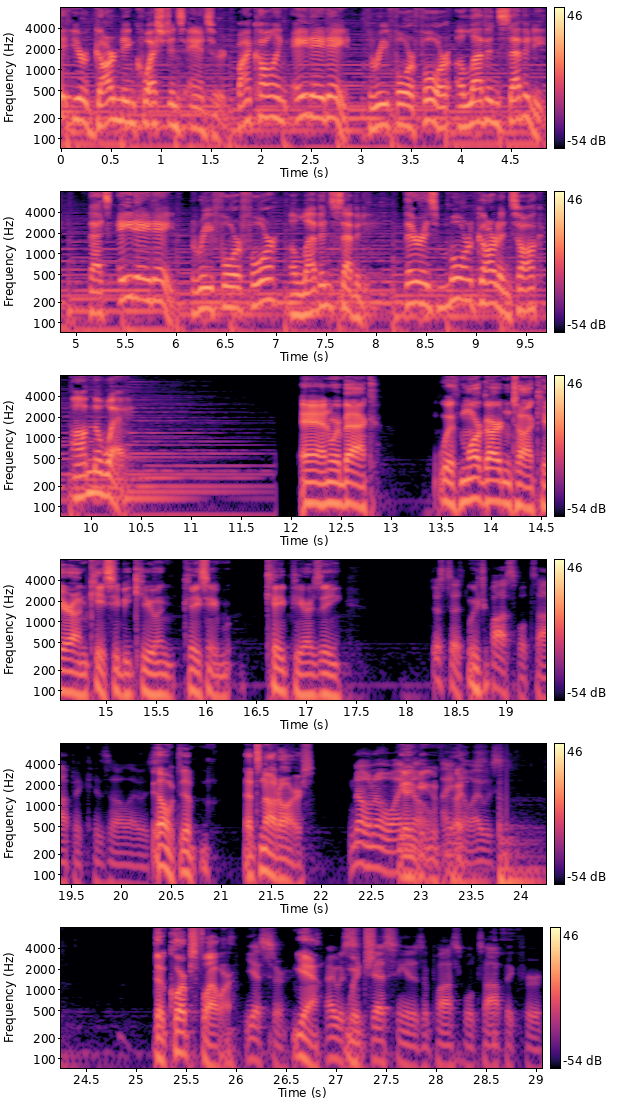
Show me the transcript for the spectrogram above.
Get your gardening questions answered by calling 888 344 1170. That's 888 344 1170. There is more garden talk on the way. And we're back with more Garden Talk here on KCBQ and KC, KPRZ. Just a Would possible topic is all I was. Oh, th- that's not ours. No, no, I Yeah, know. you- I uh, know. I was. The corpse flower. Yes, sir. Yeah. I was which, suggesting it as a possible topic for,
